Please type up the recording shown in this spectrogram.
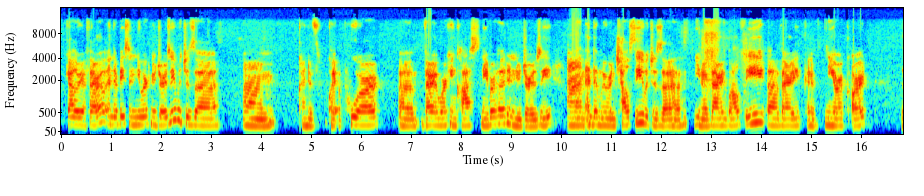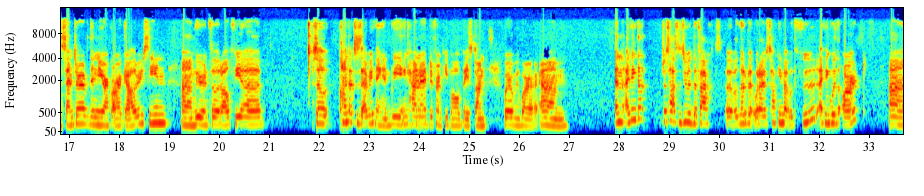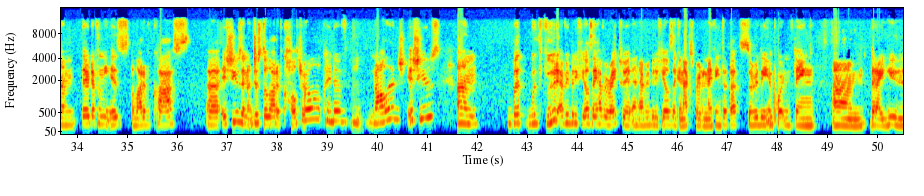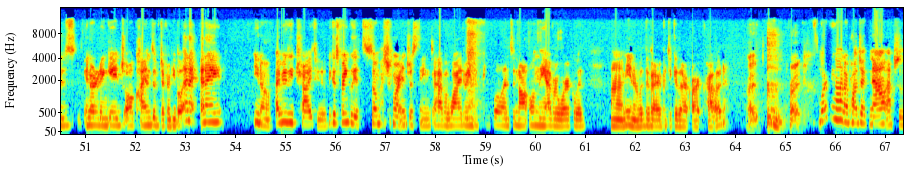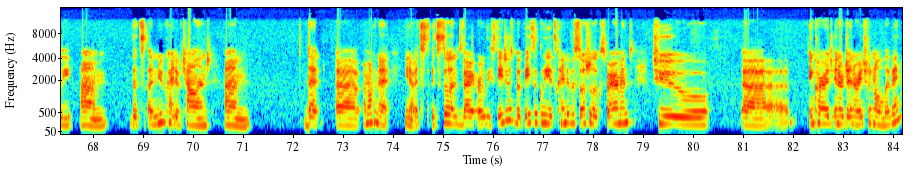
Gallery Aferro, and they're based in Newark, New Jersey, which is a um, kind of quite a poor, uh, very working class neighborhood in New Jersey. Um, and then we were in Chelsea, which is a you know very wealthy, uh, very kind of New York art, the center of the New York art gallery scene. Um, we were in Philadelphia. So context is everything, and we encountered different people based on where we were. Um, and I think that just has to do with the fact of a little bit what I was talking about with food. I think with art, um, there definitely is a lot of class uh, issues and just a lot of cultural kind of mm. knowledge issues. Um, but with food, everybody feels they have a right to it, and everybody feels like an expert. And I think that that's a really important thing um, that I use in order to engage all kinds of different people. And I and I you know, I really try to because frankly, it's so much more interesting to have a wide range of people and to not only ever work with, um, you know, with the very particular art crowd. Right, right. Working on a project now, actually, um, that's a new kind of challenge. Um, that uh, I'm not gonna, you know, it's it's still in its very early stages, but basically, it's kind of a social experiment to. Uh, encourage intergenerational living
